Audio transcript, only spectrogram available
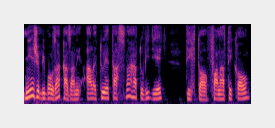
nie, že by bol zakázaný, ale tu je tá snaha tu vidieť týchto fanatikov,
